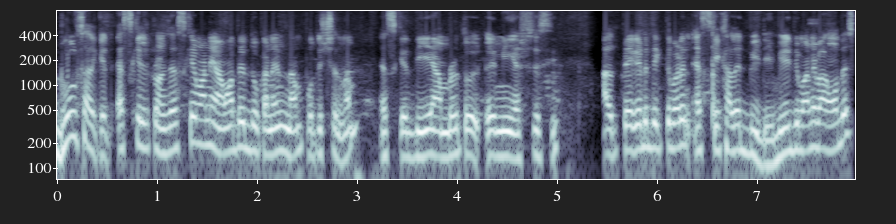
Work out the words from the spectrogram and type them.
ঢোল সার্কিট এসকে ইলেকট্রনিক্স এসকে মানে আমাদের দোকানের নাম প্রতিষ্ঠান নাম এসকে দিয়ে আমরা তো নিয়ে আসতেছি। আর প্যাকেটে দেখতে পারেন এসকে খালেদ বিডি বিডি মানে বাংলাদেশ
